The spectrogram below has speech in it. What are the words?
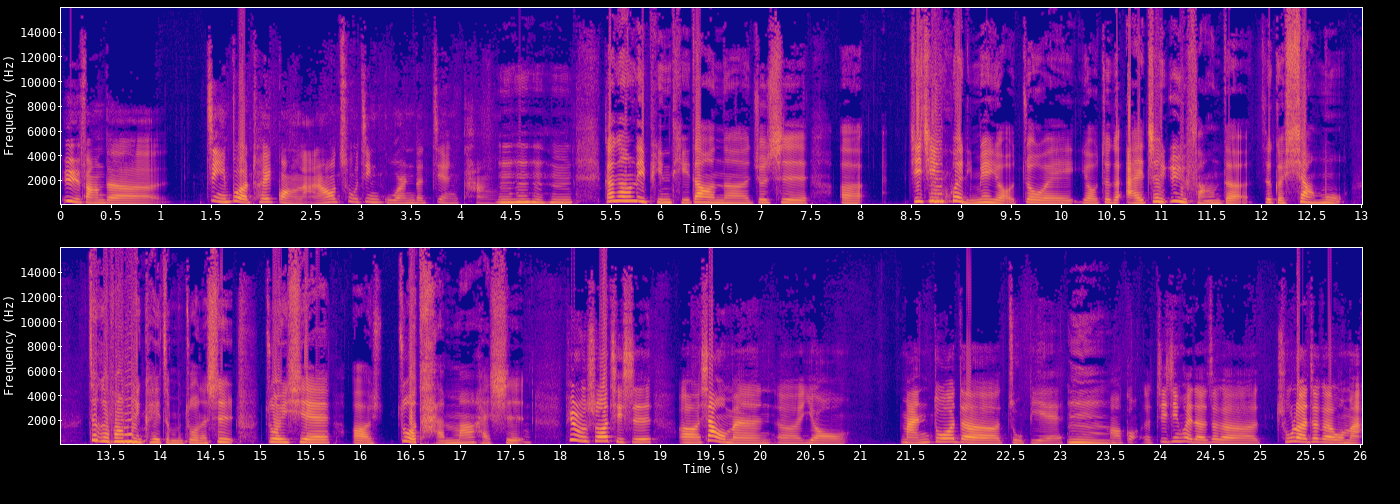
预防的进一步的推广啦，然后促进国人的健康。嗯哼哼哼。刚刚丽萍提到呢，就是呃，基金会里面有作为有这个癌症预防的这个项目。这个方面可以怎么做呢？是做一些呃座谈吗？还是？譬如说，其实呃，像我们呃有蛮多的组别，嗯，好公基金会的这个，除了这个我们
